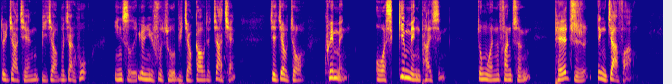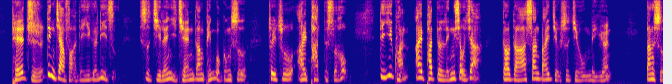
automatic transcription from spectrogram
对价钱比较不在乎。因此，愿意付出比较高的价钱，这叫做 creaming or skimming pricing，中文翻成撇脂定价法。撇脂定价法的一个例子是几年以前，当苹果公司推出 iPad 的时候，第一款 iPad 的零售价高达三百九十九美元，当时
